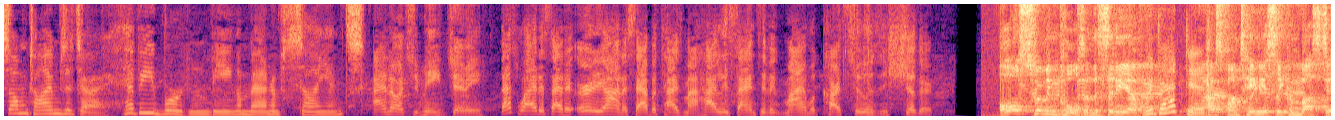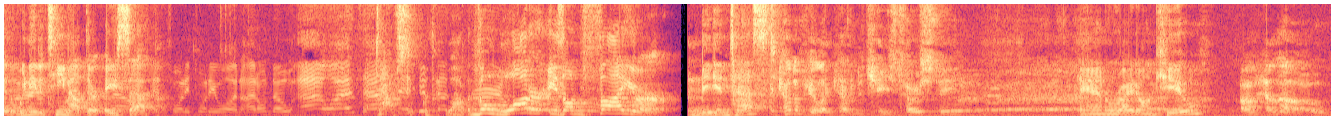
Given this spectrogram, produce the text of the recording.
Sometimes it's a heavy burden being a man of science. I know what you mean, Jimmy. That's why I decided early on to sabotage my highly scientific mind with cartoons and sugar. All swimming pools in the city of Redacted have spontaneously combusted. We need a team out there ASAP. Douse it with water. The water is on fire! Begin test. I kind of feel like having a cheese toasty. And right on cue. Oh, hello.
